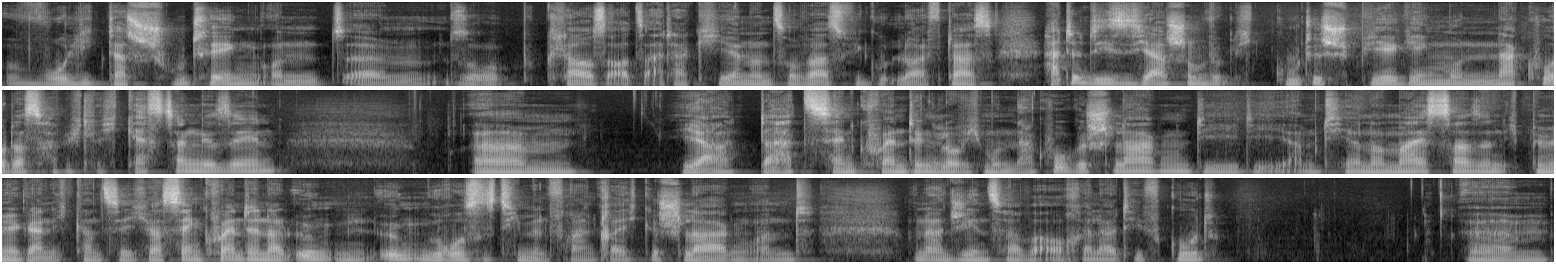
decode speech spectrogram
wo liegt das Shooting und ähm, so Close-Outs attackieren und sowas, wie gut läuft das. Hatte dieses Jahr schon wirklich gutes Spiel gegen Monaco, das habe ich gleich gestern gesehen. Ähm, ja, da hat St. Quentin, glaube ich, Monaco geschlagen, die, die amtierender Meister sind. Ich bin mir gar nicht ganz sicher. St. Quentin hat irgendein, irgendein großes Team in Frankreich geschlagen und, und Aginza war auch relativ gut. Ähm,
